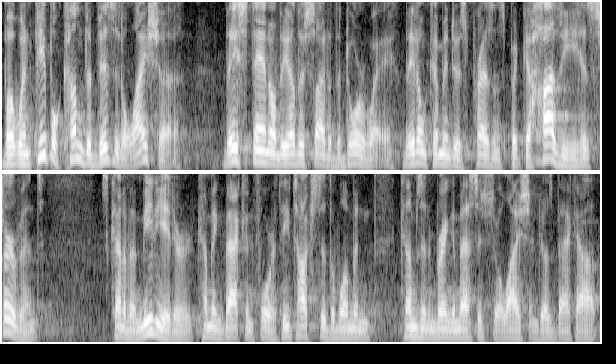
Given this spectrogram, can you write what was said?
But when people come to visit Elisha, they stand on the other side of the doorway. They don't come into his presence. But Gehazi, his servant, is kind of a mediator coming back and forth. He talks to the woman, comes in and brings a message to Elisha, and goes back out.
